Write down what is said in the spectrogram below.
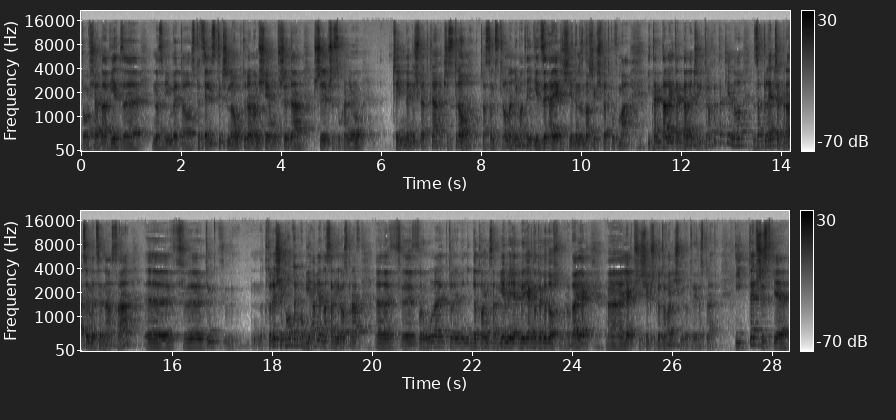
posiada wiedzę, nazwijmy to specjalistyczną, która nam się przyda przy przesłuchaniu czy innego świadka, czy strony. Czasem strona nie ma tej wiedzy, a jakiś jeden z naszych świadków ma. I tak dalej, i tak dalej. Czyli trochę takie no, zaplecze pracy mecenasa yy, w tym które się potem objawia na sali rozpraw e, w formule, której my nie do końca wiemy, jakby, jak do tego doszło, prawda? Jak, e, jak się przygotowaliśmy do tej rozprawy. I te wszystkie,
